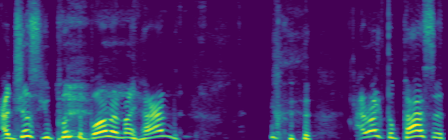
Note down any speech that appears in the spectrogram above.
I just you put the ball in my hand. I like to pass it.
